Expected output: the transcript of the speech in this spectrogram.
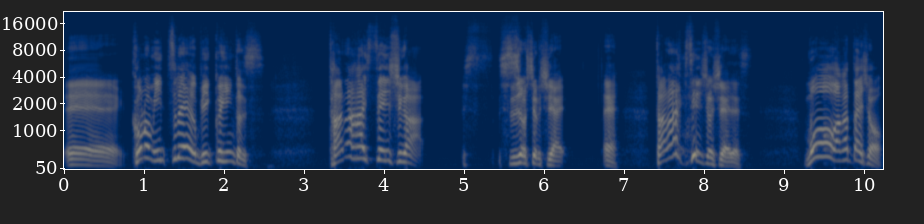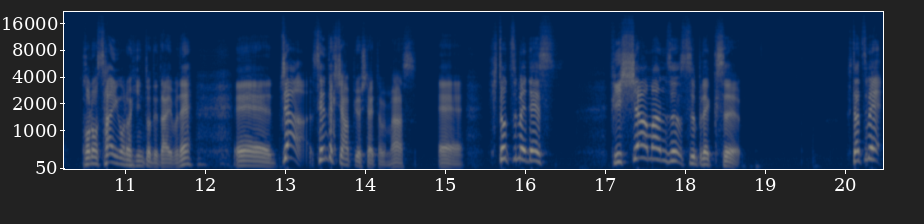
えーこの3つ目はビッグヒントです。棚橋選手が出場してる試合、え棚橋選手の試合です。もう分かったでしょ？この最後のヒントでだいぶね、えーじゃあ選択肢発表したいと思います、え1つ目です。フィッシャーマンズスープレックス。2つ目。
